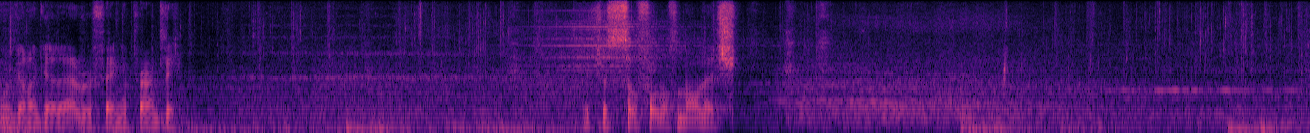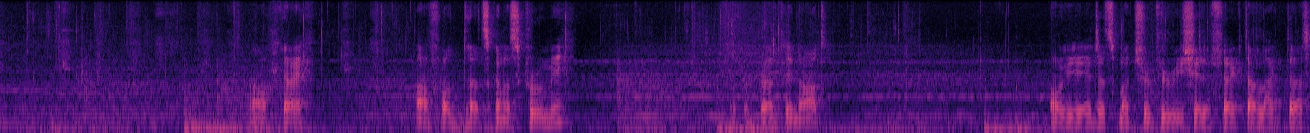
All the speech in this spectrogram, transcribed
We're gonna get everything apparently. We're just so full of knowledge. Okay. I thought that's gonna screw me. But apparently not. Oh yeah, that's my trippy reshape effect. I like that.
